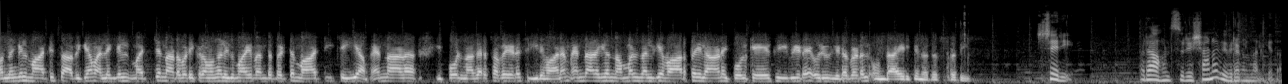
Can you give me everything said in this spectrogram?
ഒന്നെങ്കിൽ മാറ്റി സ്ഥാപിക്കാം അല്ലെങ്കിൽ മറ്റ് നടപടിക്രമങ്ങൾ ഇതുമായി ബന്ധപ്പെട്ട് മാറ്റി ചെയ്യാം എന്നാണ് ഇപ്പോൾ നഗരസഭയുടെ തീരുമാനം. എന്താണെങ്കിലും നമ്മൾ നൽകിയ വാർത്തയിലാണ് ഇപ്പോൾ കെ എസ് ഒരു ഇടപെടൽ ഉണ്ടായിരിക്കുന്നത് ശ്രുതി. ശരി. രാഹുൽ സുരേഷാണ് വിവരങ്ങൾ നൽകിയത്.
